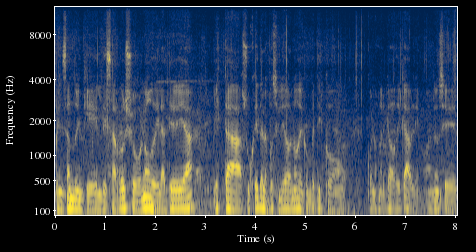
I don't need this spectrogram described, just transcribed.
pensando en que el desarrollo o no de la TDA está sujeta a la posibilidad o no de competir con, los mercados de cable. Entonces,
